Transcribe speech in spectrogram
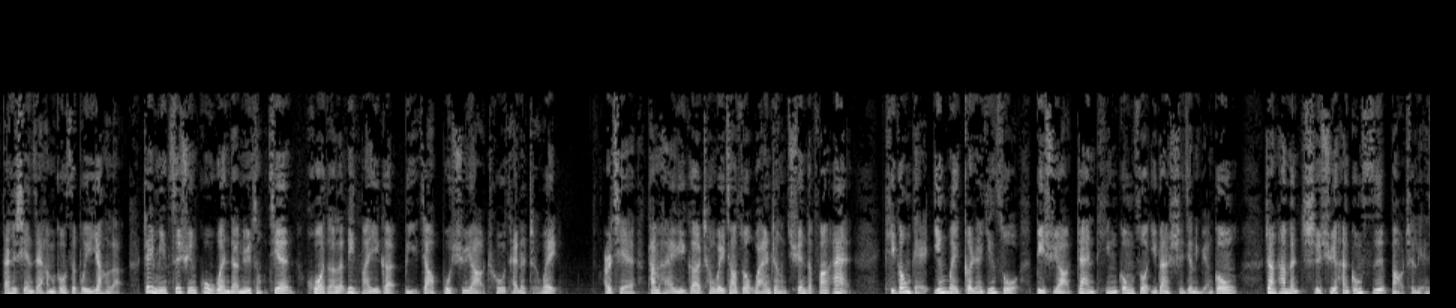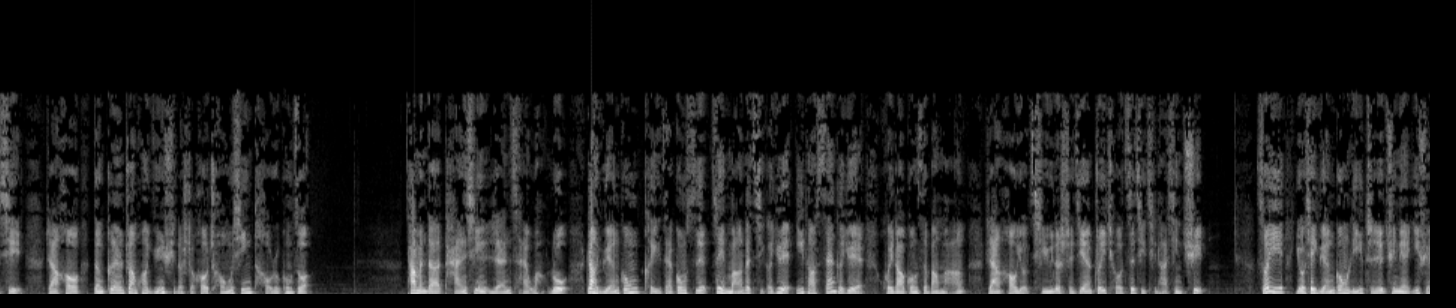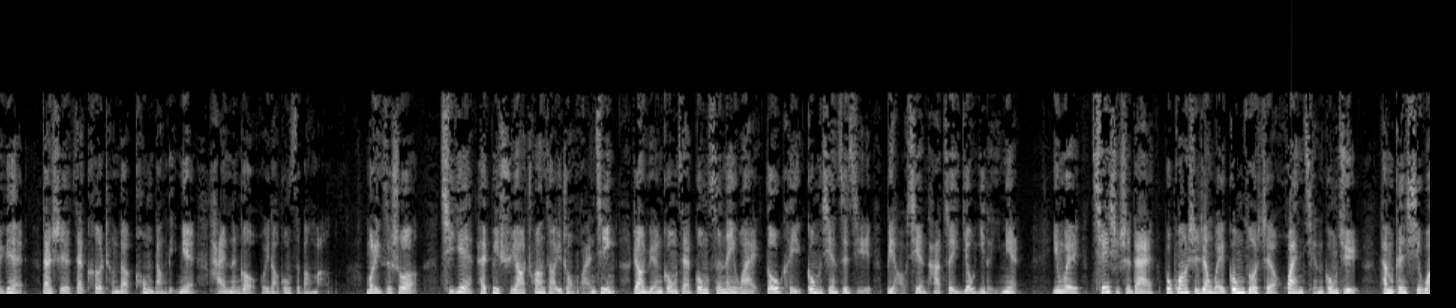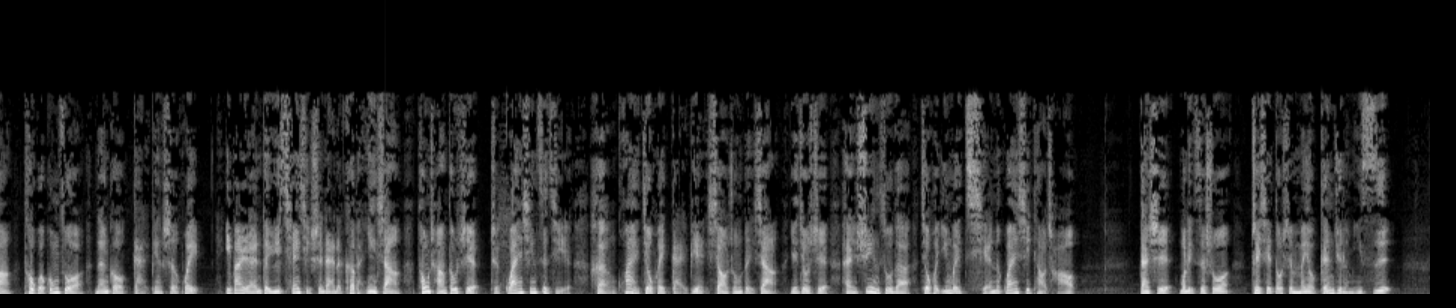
但是现在他们公司不一样了，这名咨询顾问的女总监获得了另外一个比较不需要出差的职位。而且，他们还有一个称为叫做“完整圈”的方案，提供给因为个人因素必须要暂停工作一段时间的员工，让他们持续和公司保持联系，然后等个人状况允许的时候重新投入工作。他们的弹性人才网络让员工可以在公司最忙的几个月一到三个月回到公司帮忙，然后有其余的时间追求自己其他兴趣。所以，有些员工离职去念医学院，但是在课程的空档里面还能够回到公司帮忙。莫里斯说，企业还必须要创造一种环境，让员工在公司内外都可以贡献自己，表现他最优异的一面。因为千禧世代不光是认为工作是换钱的工具，他们更希望透过工作能够改变社会。一般人对于千禧世代的刻板印象，通常都是只关心自己，很快就会改变效忠对象，也就是很迅速的就会因为钱的关系跳槽。但是莫里兹说，这些都是没有根据的迷思。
